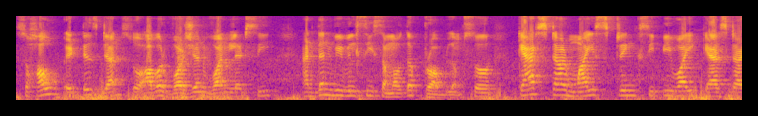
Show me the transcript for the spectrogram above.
So how it is done? So our version 1 let's see. And then we will see some of the problems so char star my string cpy char star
